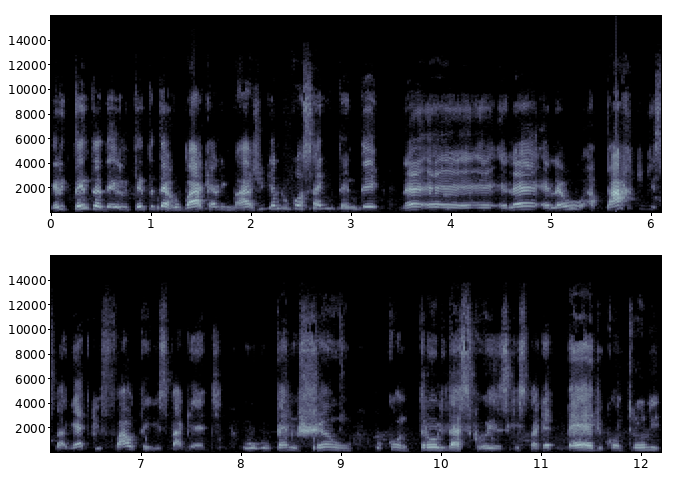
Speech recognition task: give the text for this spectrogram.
ele tenta, ele tenta derrubar aquela imagem que ele não consegue entender. Né? É, é, é é, ela é o, a parte de espaguete que falta em espaguete. O, o, pé no chão, o controle das coisas, que espaguete perde, o controle.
